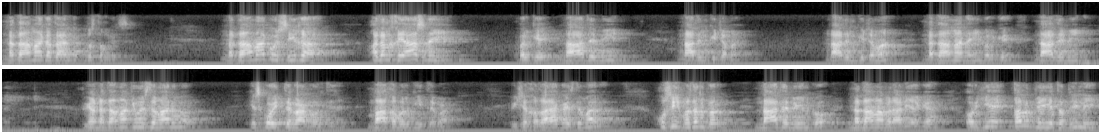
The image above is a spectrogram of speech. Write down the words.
ندامہ کا تعلق مستقبل سے۔ ندامہ کو سیکھا عدل قیاس نہیں ہے، بلکہ نادمین، نادم کی جمع۔ ہے نادم کی جمع ندامہ نہیں، بلکہ نادمین۔ ہے تو یہاں ندامہ کیوں استعمال ہوا؟ اس کو اتباع بولتے ہیں، ما قبل کی اتباع۔ پیچھے خدایا کا استعمال۔ اسی وزن پر نادمین کو ندامہ بنا لیا گیا۔ اور یہ قلب جو یہ تبدیلی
